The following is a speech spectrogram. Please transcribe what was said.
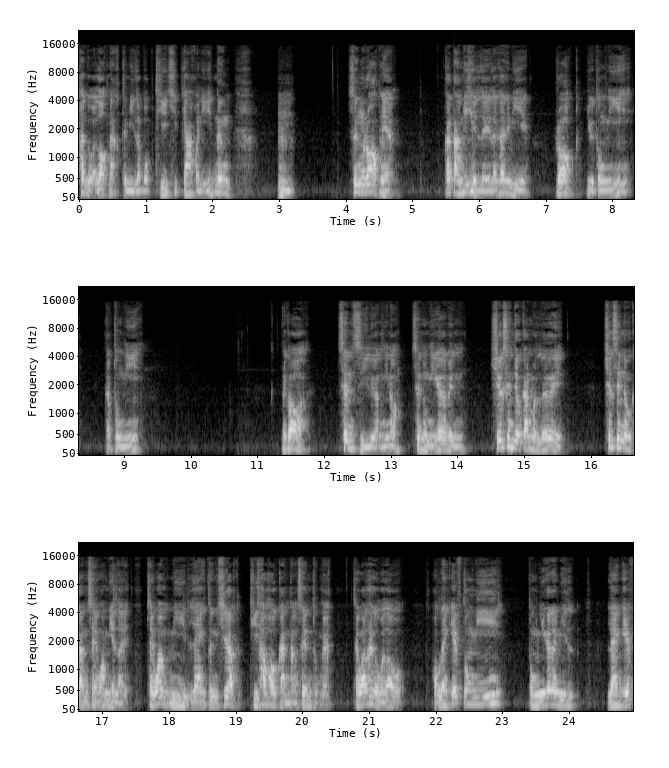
ถ้าเกิดว่ารอกหนักจะมีระบบที่คิดยากกว่านี้นิดนึง อืม ซึ่งรอกเนี่ย ก็ตามที่เห็นเลยแล้วก็จะมีรอกอยู่ตรงนี้กับตรงนี้ แล้วก็เส้นสีเหลืองนี้เนาะเส้นตรงนี้ก็จะเป็นเชือกเส้นเดียวกันหมดเลย เชือกเส้นเดียวกันแสดงว่ามีอะไร แสดงว่ามีแรงตึงเชือกที่เท่าเท่ากันทั้งเส้นถูกไหมแสดงว่าถ้าเกิดว่าเราออกแรง F ตรงนี้ ตรงนี้ก็จะมีแรง F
